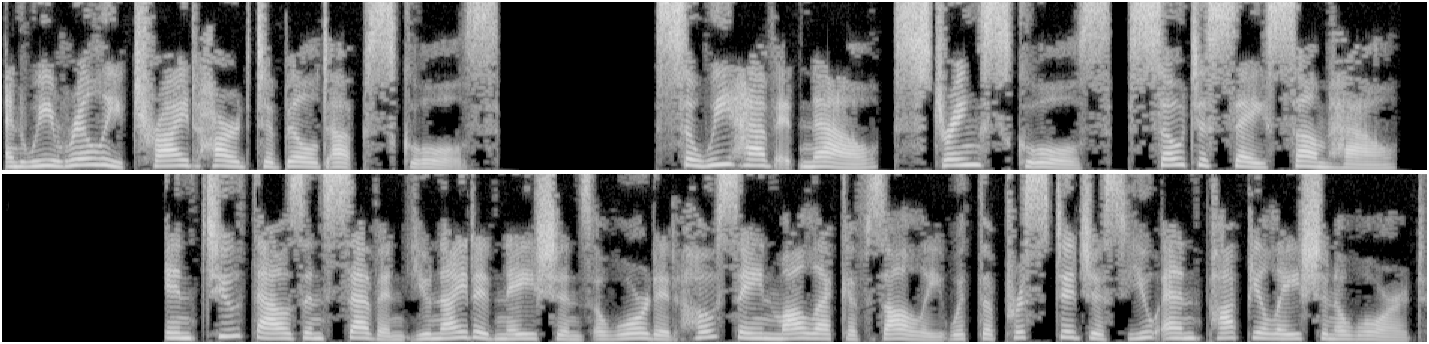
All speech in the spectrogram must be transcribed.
and we really tried hard to build up schools. So we have it now, string schools, so to say somehow. In 2007 United Nations awarded Hossein Malek-Afzali with the prestigious UN Population Award.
